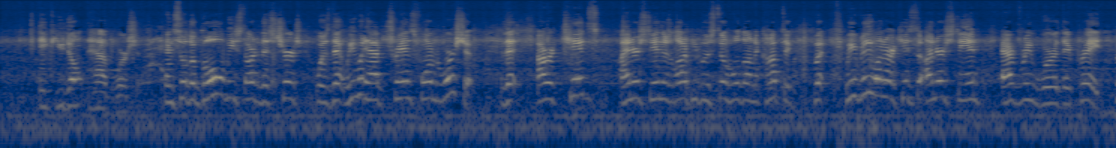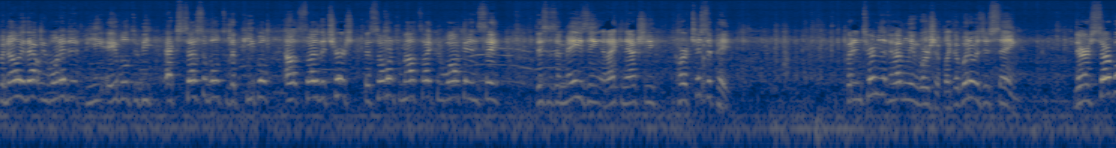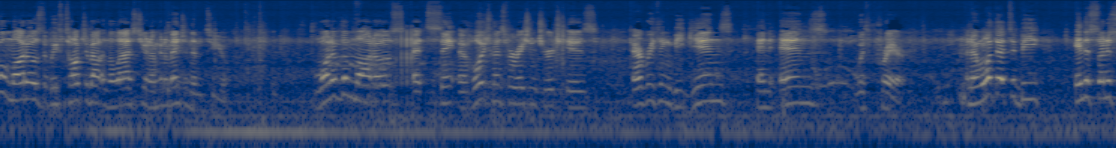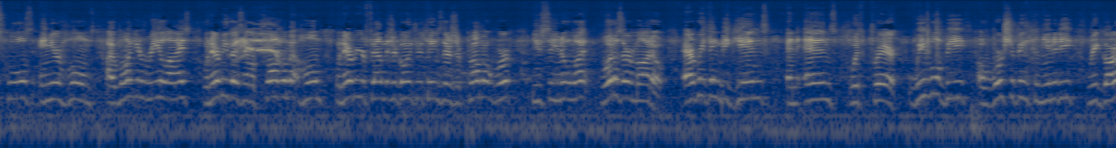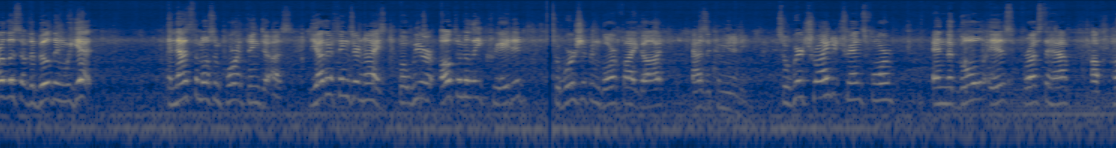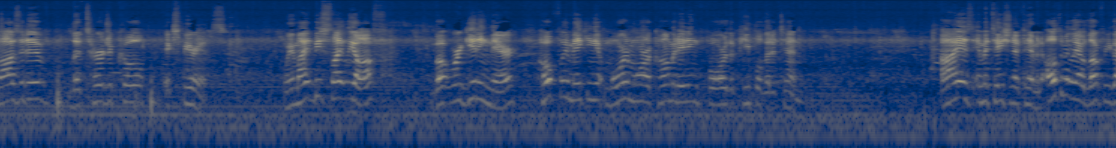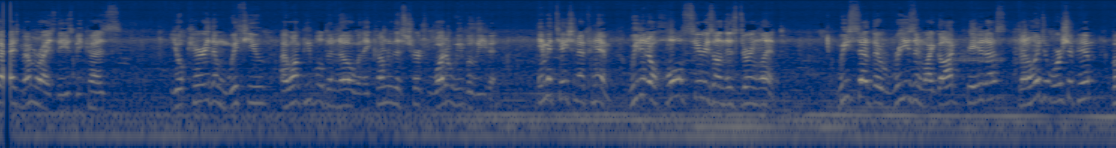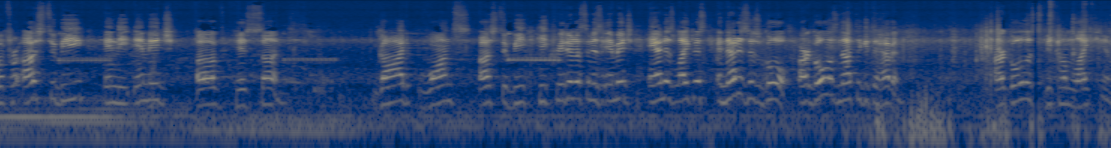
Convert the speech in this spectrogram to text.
if you don't have worship. And so the goal we started this church was that we would have transformed worship. That our kids, I understand there's a lot of people who still hold on to Coptic, but we really wanted our kids to understand every word they prayed. But not only that, we wanted it to be able to be accessible to the people outside of the church. That someone from outside could walk in and say, this is amazing and I can actually participate. But in terms of heavenly worship, like Abuna was just saying, there are several mottos that we've talked about in the last year, and I'm going to mention them to you. One of the mottos at, Saint, at Holy Transfiguration Church is everything begins and ends with prayer. And I want that to be in the Sunday schools, in your homes, I want you to realize whenever you guys have a problem at home, whenever your families are going through things, there's a problem at work, you say, you know what? What is our motto? Everything begins and ends with prayer. We will be a worshiping community regardless of the building we get. And that's the most important thing to us. The other things are nice, but we are ultimately created to worship and glorify God as a community. So we're trying to transform and the goal is for us to have a positive liturgical experience. We might be slightly off, but we're getting there, hopefully making it more and more accommodating for the people that attend. I is imitation of him. And ultimately, I would love for you guys to memorize these because you'll carry them with you. I want people to know when they come to this church, what do we believe in? Imitation of him. We did a whole series on this during Lent. We said the reason why God created us, not only to worship him, but for us to be in the image of his son. God wants us to be, he created us in his image and his likeness, and that is his goal. Our goal is not to get to heaven. Our goal is to become like him.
